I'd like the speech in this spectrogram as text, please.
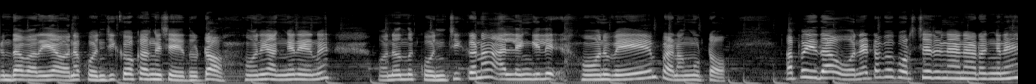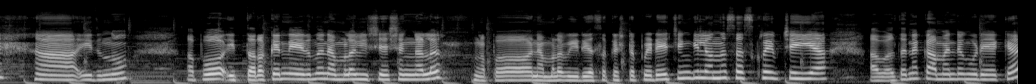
എന്താ പറയുക ഓനെ കൊഞ്ചിക്കൊക്കെ അങ്ങ് ചെയ്തു കേട്ടോ ഓന് അങ്ങനെയാണ് ഓനൊന്ന് കൊഞ്ചിക്കണം അല്ലെങ്കിൽ ഓന് വേഗം പണം കൂട്ടോ അപ്പോൾ ഇതാ ഓനായിട്ടൊക്കെ കുറച്ച് നേരം ഞാൻ അവിടെ ഇങ്ങനെ ഇരുന്നു. അപ്പോൾ ഇത്രയൊക്കെ തന്നെയായിരുന്നു നമ്മളെ വിശേഷങ്ങൾ. അപ്പോൾ നമ്മളെ വീഡിയോസൊക്കെ ഇഷ്ടപ്പെടുകയെങ്കിൽ ഒന്ന് സബ്സ്ക്രൈബ് ചെയ്യുക. അതുപോലെ തന്നെ കമന്റും കൂടിയേക്കുക.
